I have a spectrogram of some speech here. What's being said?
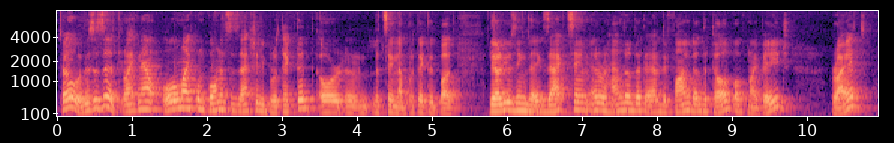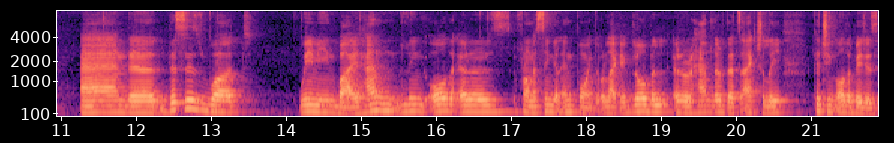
So this is it. Right now, all my components is actually protected, or uh, let's say not protected, but they are using the exact same error handler that I have defined at the top of my page, right? And uh, this is what we mean by handling all the errors from a single endpoint or like a global error handler that's actually fetching all the pages.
